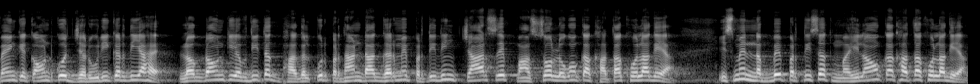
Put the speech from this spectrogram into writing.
बैंक अकाउंट को ज़रूरी कर दिया है। लॉकडाउन की अवधि तक भागलपुर प्रधान डाकघर में प्रतिदिन चार से 500 लोगों का खाता खोला गया। इसमें 90 प्रतिशत महिलाओं का खाता खोला गया।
